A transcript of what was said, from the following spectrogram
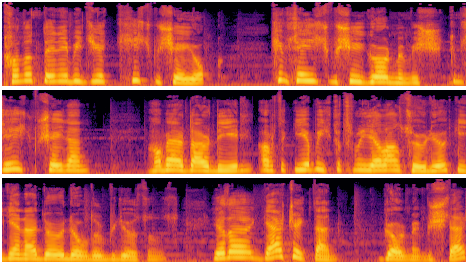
kanıt denebilecek hiçbir şey yok. Kimse hiçbir şey görmemiş. Kimse hiçbir şeyden haberdar değil. Artık ya bir kısmı yalan söylüyor ki genelde öyle olur biliyorsunuz. Ya da gerçekten görmemişler.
